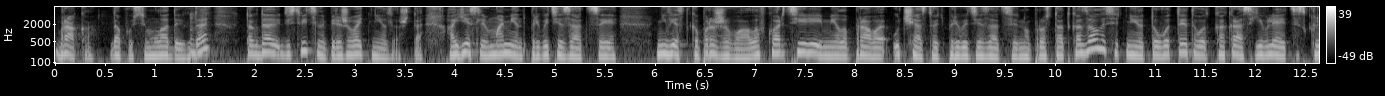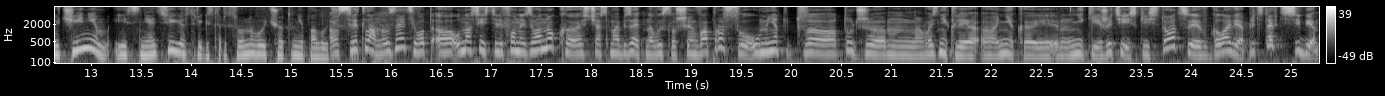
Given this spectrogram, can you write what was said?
брака, допустим, молодых, mm-hmm. да, тогда действительно переживать не за что. А если в момент приватизации невестка проживала в квартире, имела право участвовать в приватизации, но просто отказалась от нее, то вот это вот как раз является исключением, и снять ее с регистрационного учета не получится. Светлана, вы знаете, вот а, у нас есть телефонный звонок, сейчас мы обязательно выслушаем вопрос. У меня тут а, тут же возникли а, некие, некие житейские ситуации в голове. Представьте себе,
